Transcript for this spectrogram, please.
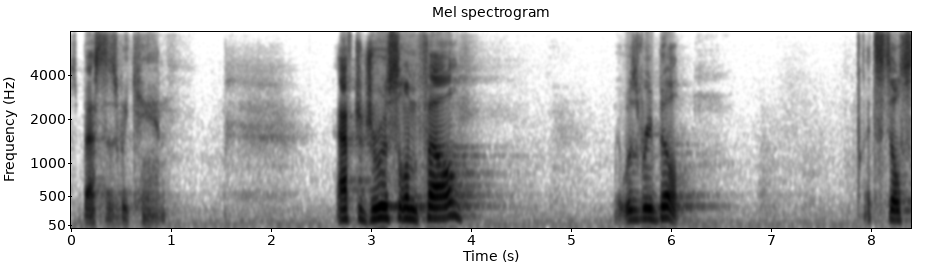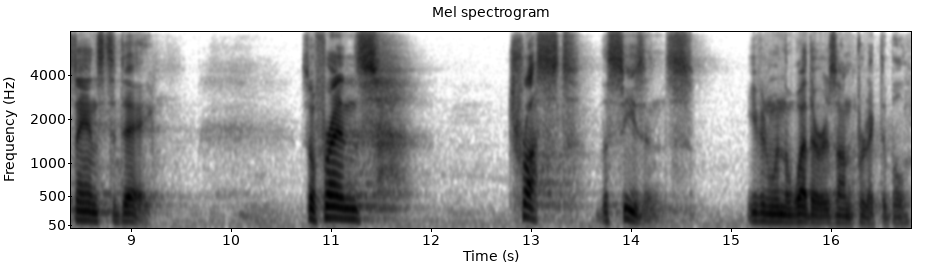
as best as we can. After Jerusalem fell, it was rebuilt. It still stands today. So, friends, trust the seasons, even when the weather is unpredictable.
